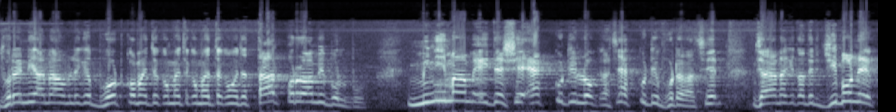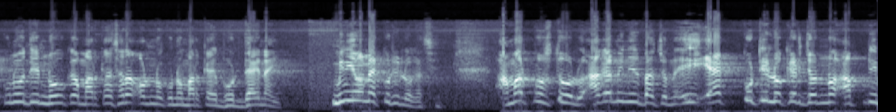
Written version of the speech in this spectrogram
ধরে নিয়ে আমি আওয়ামী লীগের ভোট কমাইতে কমাইতে কমাইতে কমাইতে তারপরেও আমি বলব, মিনিমাম এই দেশে এক কোটি লোক আছে, এক কোটি ভোটার আছে, যারা নাকি তাদের জীবনে কোনোদিন নৌকা মার্কা ছাড়া অন্য কোনো মার্কায় ভোট দেয় নাই। মিনিমাম এক কোটি লোক আছে। আমার প্রশ্ন হলো, আগামী নির্বাচনে এই এক কোটি লোকের জন্য আপনি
